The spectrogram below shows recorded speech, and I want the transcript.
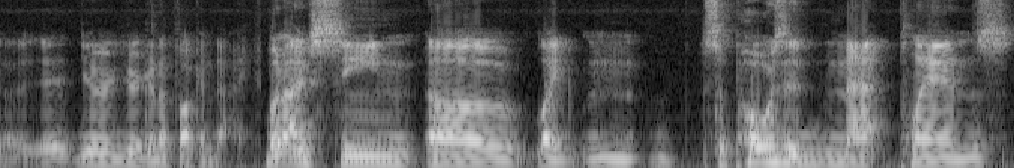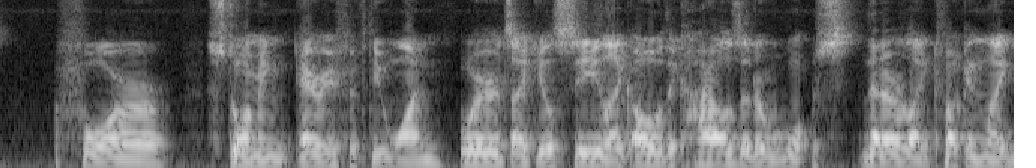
uh, it, you're you're gonna fucking die. But I've seen uh like supposed map plans for storming Area 51 where it's like you'll see like oh the Kyles that are that are like fucking like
